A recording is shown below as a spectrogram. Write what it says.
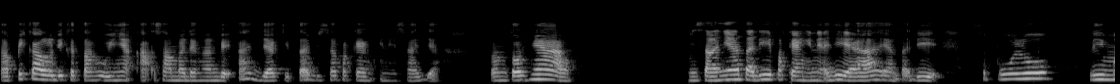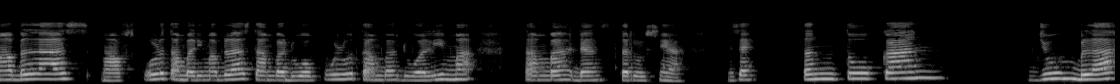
Tapi kalau diketahuinya A sama dengan B aja, kita bisa pakai yang ini saja. Contohnya, misalnya tadi pakai yang ini aja ya, yang tadi 10 15, maaf 10 tambah 15 tambah 20 tambah 25 tambah dan seterusnya. Misalnya tentukan jumlah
